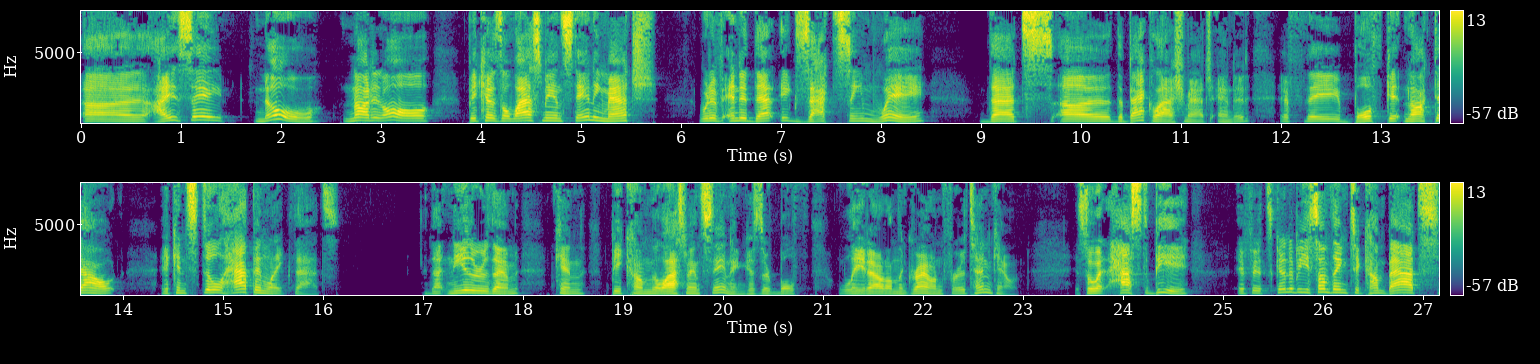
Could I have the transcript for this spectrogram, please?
uh, I say no, not at all, because a last man standing match would have ended that exact same way that uh, the backlash match ended. If they both get knocked out, it can still happen like that. That neither of them can become the last man standing because they're both laid out on the ground for a 10 count. So it has to be, if it's going to be something to combat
